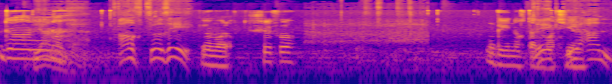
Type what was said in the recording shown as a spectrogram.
Dann Ja, mein Herr. Auf zur See! Gehen wir mal auf die Schiffe. Und gehen nach Dalmatien. hier an!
